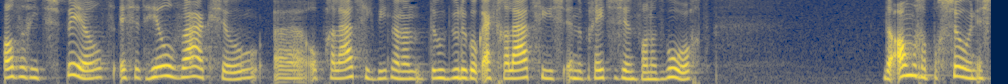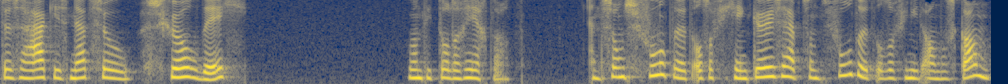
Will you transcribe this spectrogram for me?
als er iets speelt, is het heel vaak zo uh, op relatiegebied, maar dan bedoel ik ook echt relaties in de breedste zin van het woord. De andere persoon is tussen haakjes net zo schuldig, want die tolereert dat. En soms voelt het alsof je geen keuze hebt, soms voelt het alsof je niet anders kan.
